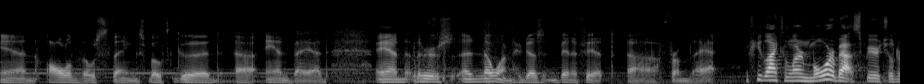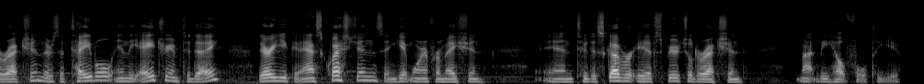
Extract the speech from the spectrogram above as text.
in all of those things, both good uh, and bad. And there's uh, no one who doesn't benefit uh, from that. If you'd like to learn more about spiritual direction, there's a table in the atrium today. There you can ask questions and get more information and to discover if spiritual direction might be helpful to you.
